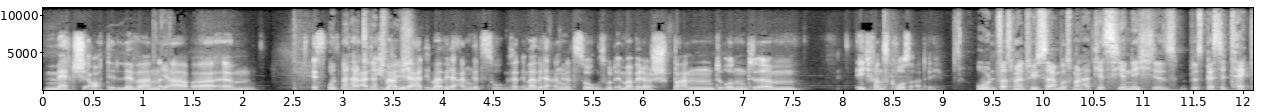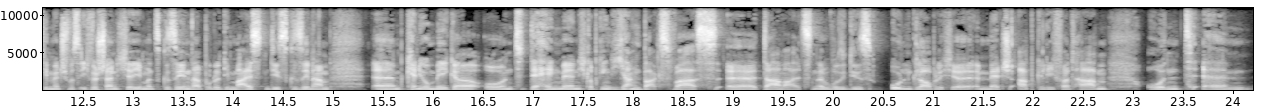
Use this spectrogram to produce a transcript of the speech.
Match auch delivern, ja. aber ähm, es und man hat, hat immer wieder hat immer wieder angezogen. Es hat immer wieder angezogen, es wurde immer wieder spannend und ähm, ich fand's großartig. Und was man natürlich sagen muss, man hat jetzt hier nicht das beste Tag Team Match, was ich wahrscheinlich ja jemals gesehen habe oder die meisten, die es gesehen haben. Ähm, Kenny Omega und der Hangman, ich glaube gegen die Young Bucks war es äh, damals, ne, wo sie dieses unglaubliche Match abgeliefert haben. Und ähm,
